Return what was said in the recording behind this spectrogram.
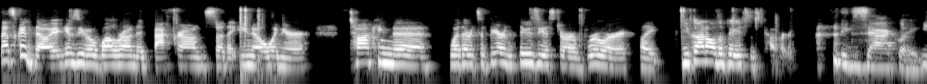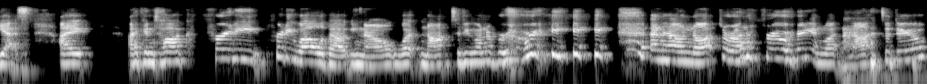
That's good though. It gives you a well-rounded background so that you know when you're talking to whether it's a beer enthusiast or a brewer, like you got all the bases covered. exactly. Yes. I I can talk pretty pretty well about you know what not to do in a brewery and how not to run a brewery and what not to do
